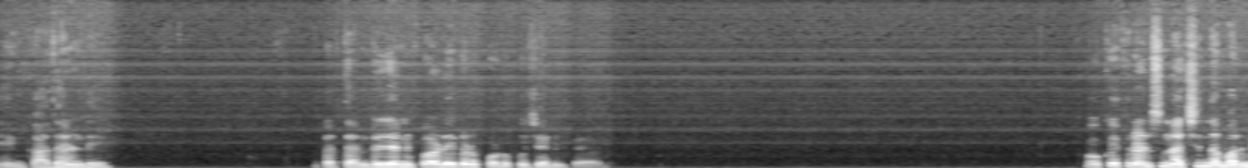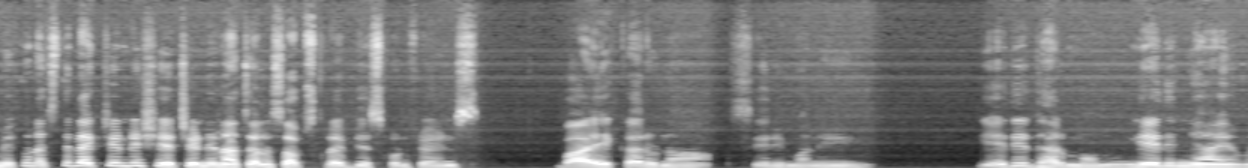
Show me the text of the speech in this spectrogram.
ఏం కాదండి. ఇక్కడ తండ్రి చనిపోయాడు ఇక్కడ కొడుకు చనిపోయాడు. ఓకే ఫ్రెండ్స్ నచ్చిందా మరి మీకు? నచ్చితే లైక్ చేయండి షేర్ చేయండి నా ఛానల్ సబ్స్క్రైబ్ చేసుకోండి ఫ్రెండ్స్. బాయ్ కరుణ సిరిమణి. ఏది ధర్మం ఏది న్యాయం?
